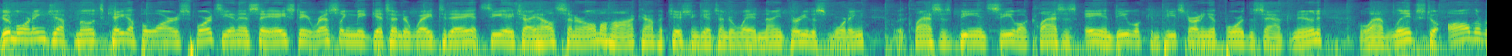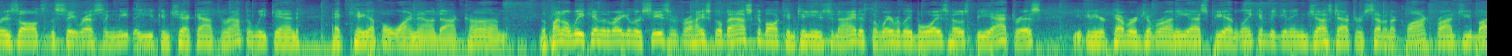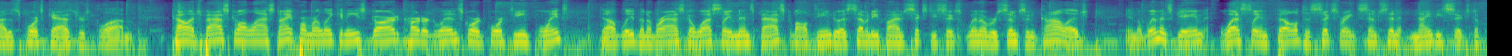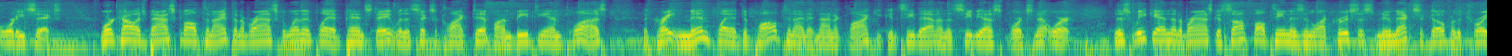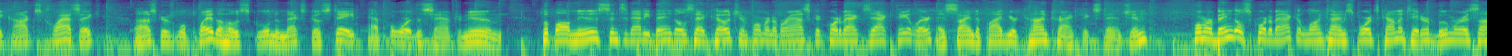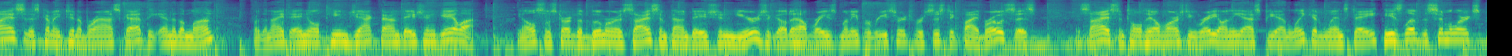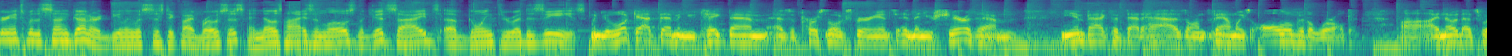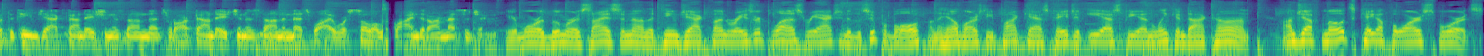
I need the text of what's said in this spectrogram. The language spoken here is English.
Good morning, Jeff Motz, KFOR Sports. The NSAA State Wrestling Meet gets underway today at CHI Health Center Omaha. Competition gets underway at 9:30 this morning with classes B and C, while classes A and D will compete starting at 4 this afternoon. We'll have links to all the results of the State Wrestling Meet that you can check out throughout the weekend at KFORnow.com. The final weekend of the regular season for high school basketball continues tonight as the Waverly boys host Beatrice. You can hear coverage over on ESPN Lincoln beginning just after 7 o'clock, brought to you by the Sportscasters Club. College basketball last night, former Lincoln East guard Carter Glenn scored 14 points to help lead the Nebraska Wesleyan men's basketball team to a 75 66 win over Simpson College. In the women's game, Wesleyan fell to 6th ranked Simpson 96 46. More college basketball tonight. The Nebraska women play at Penn State with a 6 o'clock tip on BTN Plus. The Creighton men play at DePaul tonight at 9 o'clock. You can see that on the CBS Sports Network. This weekend, the Nebraska softball team is in La Cruces, New Mexico for the Troy Cox Classic. The Huskers will play the host school, New Mexico State, at 4 this afternoon. Football news Cincinnati Bengals head coach and former Nebraska quarterback Zac Taylor has signed a five year contract extension. Former Bengals quarterback and longtime sports commentator Boomer Esiason is coming to Nebraska at the end of the month for the ninth annual Team Jack Foundation Gala. He also started the Boomer Esiason Foundation years ago to help raise money for research for cystic fibrosis. Esiason told Hail Varsity Radio on ESPN Lincoln Wednesday he's lived a similar experience with his son Gunnar dealing with cystic fibrosis and knows highs and lows and the good sides of going through a disease. When you look at them and you take them as a personal experience and then you share them, the impact that that has on families all over the world. Uh, I know that's what the Team Jack Foundation has done. That's what our foundation has done, and that's why we're so aligned in our messaging. Hear more with Boomer Esiason on the Team Jack fundraiser, plus reaction to the Super Bowl on the Hail Varsity podcast page at espnlincoln.com. I'm Jeff Motz, KFOR Sports.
